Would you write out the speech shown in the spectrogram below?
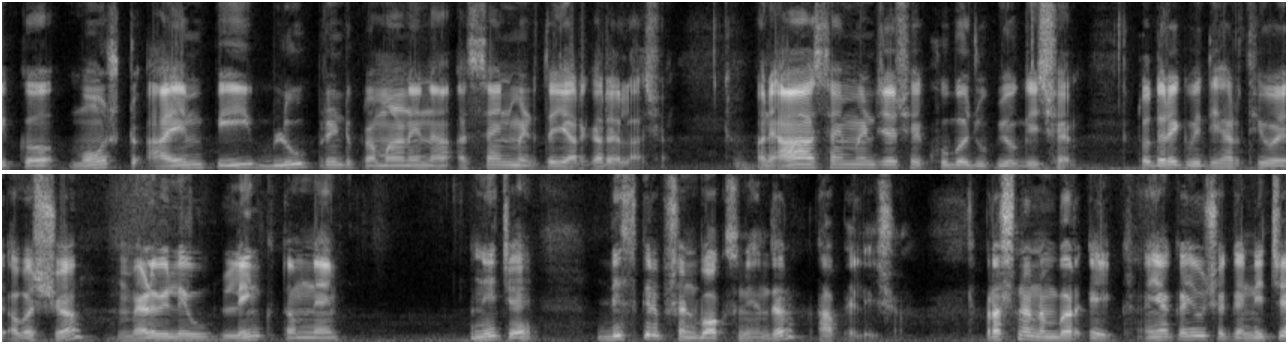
એક મોસ્ટ આઈએમપી બ્લુ પ્રિન્ટ પ્રમાણેના અસાઇનમેન્ટ તૈયાર કરેલા છે. અને આ અસાઇનમેન્ટ જે છે, ખૂબ જ ઉપયોગી છે. તો દરેક વિદ્યાર્થીઓએ અવશ્ય મેળવી લેવું. લિંક તમને નીચે ડિસ્ક્રિપ્શન બોક્સની અંદર આપેલી છે. પ્રશ્ન નંબર એક. અહીંયા કહ્યું છે કે નીચે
